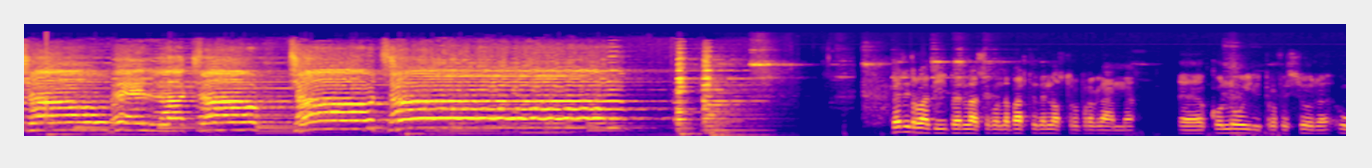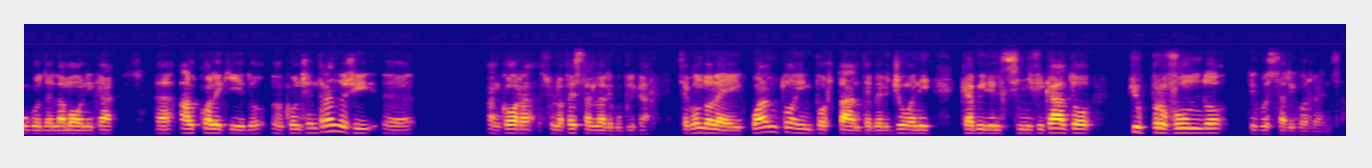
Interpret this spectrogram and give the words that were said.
Ciao, bella ciao, ciao, ciao. Ben ritrovati per la seconda parte del nostro programma. Eh, con noi il professor Ugo Della Monica, eh, al quale chiedo, eh, concentrandoci eh, ancora sulla festa della Repubblica, secondo lei quanto è importante per i giovani capire il significato più profondo di questa ricorrenza?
